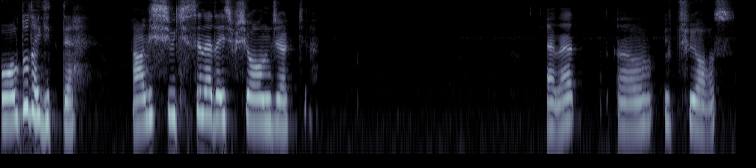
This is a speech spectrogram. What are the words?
Oldu da gitti. Yani şu ikisine de hiçbir şey olmayacak ki. Evet. Ee, uçuyoruz.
